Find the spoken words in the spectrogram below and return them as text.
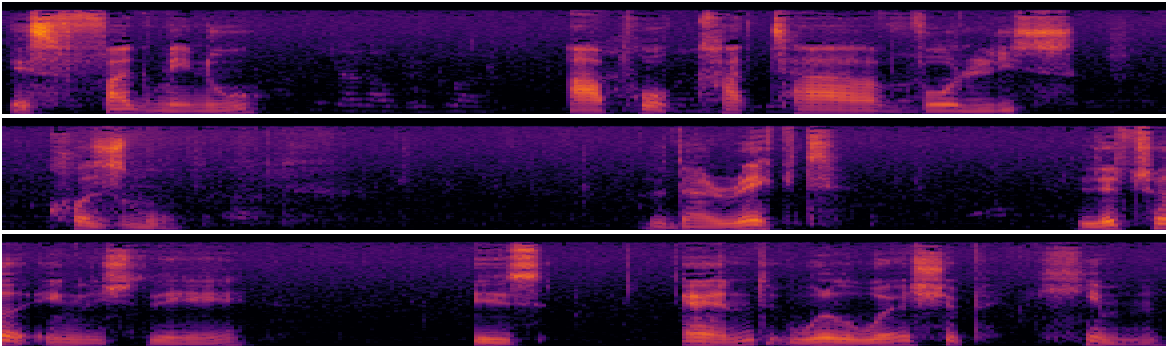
εσφαγμένου από καταβολής κόσμου. The direct literal English there is and will worship him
